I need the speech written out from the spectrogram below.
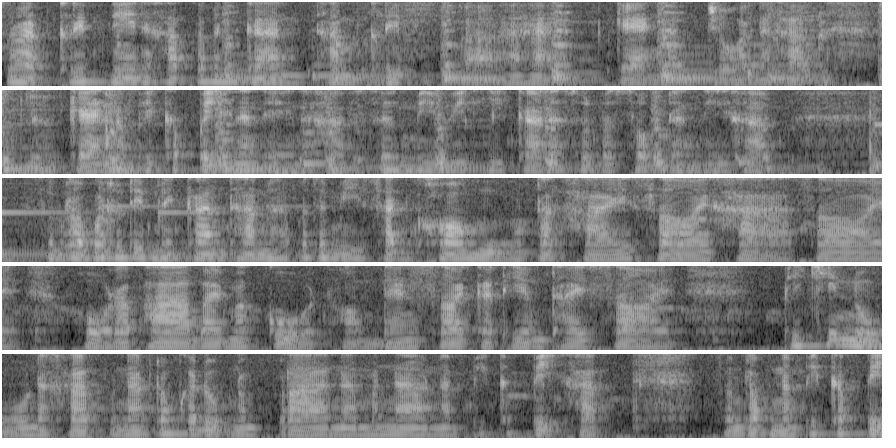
สำหรับคลิปนี้นะครับก็เป็นการทำคลิปอาหารแกงนันจวนนะครับ หรือแกงน้ำพริกกะปินั่นเองนะครับ ซึ่งมีวิธีการและส่วนผสมดังนี้ครับสำหรับวัตถุดิบในการทำนะครับ ก็จะมีสันคอหมูตะไคร้ซอยข่าซอย โหระพาใบมะกรูด หอมแดงซอยกระเทียมไทยซอยพริกขี้หนูนะครับน้ำต้มกระดูกน้ำปลา น้ำมะนาว น้ำพริกกะปิครับสำหรับน้ำพริกกะปิ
